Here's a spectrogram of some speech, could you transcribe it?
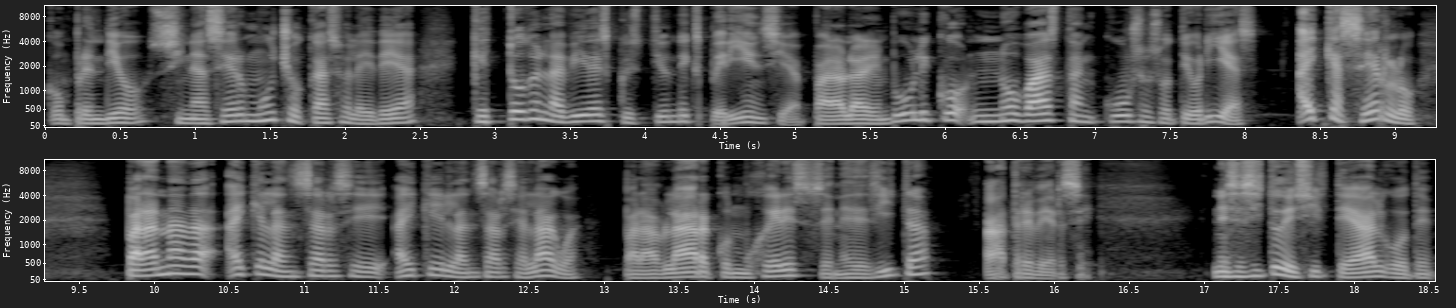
Comprendió, sin hacer mucho caso a la idea, que todo en la vida es cuestión de experiencia. Para hablar en público no bastan cursos o teorías. Hay que hacerlo. Para nada hay que lanzarse, hay que lanzarse al agua. Para hablar con mujeres se necesita atreverse. Necesito decirte algo de,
